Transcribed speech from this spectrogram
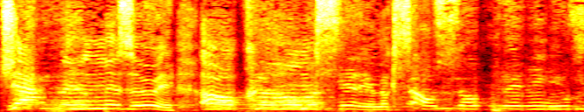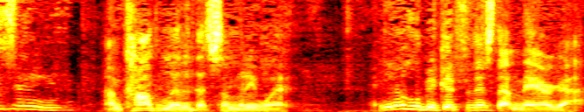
Joplin, Missouri, Oklahoma City looks so, so pretty, you've. I'm complimented that somebody went, you know who'd be good for this? That Mayer guy.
